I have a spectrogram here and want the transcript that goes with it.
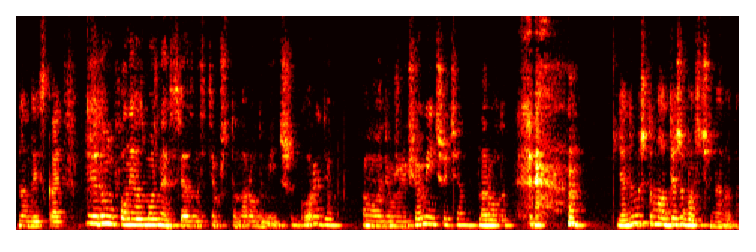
Надо искать. Ну, Я думаю, вполне возможно, это связано с тем, что народу меньше в городе, а молодежи еще меньше, чем народу. Я думаю, что молодежи больше, чем народа.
